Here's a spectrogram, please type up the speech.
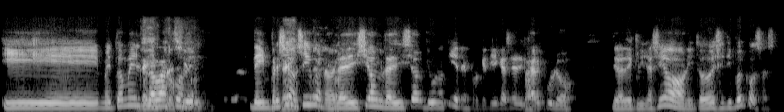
Y me tomé el trabajo de, de impresión, sí, bueno, la edición, la edición que uno tiene, porque tiene que hacer el cálculo de la declinación y todo ese tipo de cosas.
